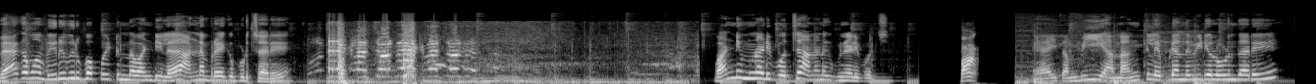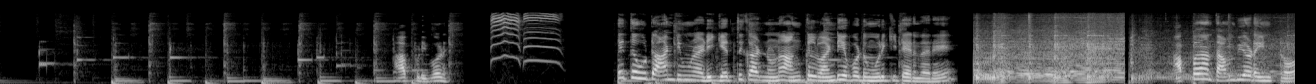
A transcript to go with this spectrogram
வேகமா விறுவிறுப்பா போயிட்டு இருந்த வண்டியில அண்ணன் பிரேக் பிடிச்சாரு. வண்டி முன்னாடி போச்சு அண்ணனுக்கு பின்னாடி போச்சு. ஏய் தம்பி அந்த அங்கிள் எப்படி அந்த வீடியோல விழுந்தாரு? அப்படி போடு. சேர்த்த விட்டு ஆண்டி முன்னாடி கெத்து காட்டணும்னு அங்கிள் வண்டியை போட்டு முறுக்கிட்டே இருந்தாரு. அப்பதான் தம்பியோட இன்ட்ரோ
